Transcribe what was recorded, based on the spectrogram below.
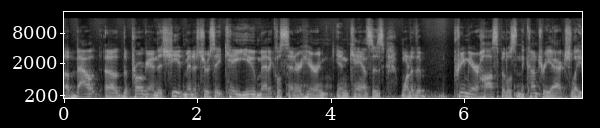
about uh, the program that she administers at KU Medical Center here in, in Kansas, one of the premier hospitals in the country, actually.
